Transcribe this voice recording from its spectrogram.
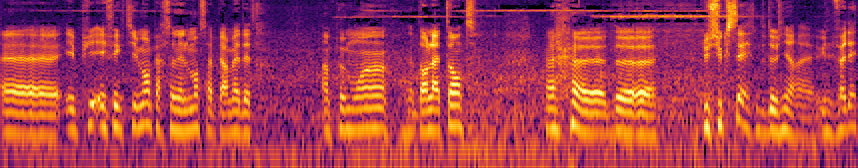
Euh, et puis, effectivement, personnellement, ça permet d'être un peu moins dans l'attente euh, de, du succès, de devenir euh, une vedette.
